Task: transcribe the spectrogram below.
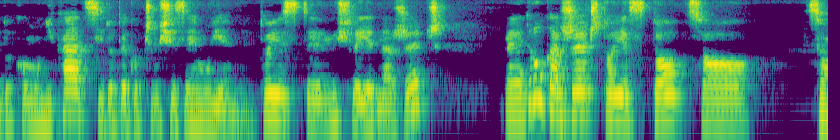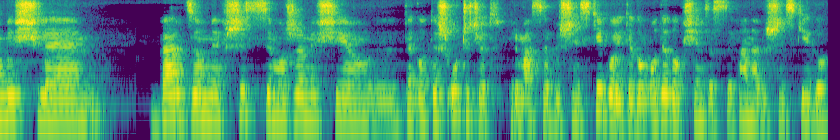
do komunikacji, do tego, czym się zajmujemy. To jest, myślę, jedna rzecz. Druga rzecz to jest to, co, co myślę, bardzo my wszyscy możemy się tego też uczyć od prymasa Wyszyńskiego i tego młodego księdza Stefana Wyszyńskiego,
